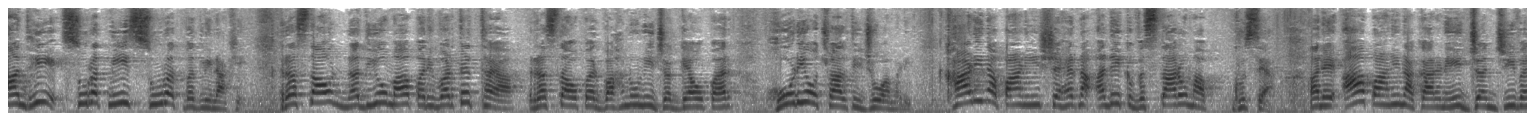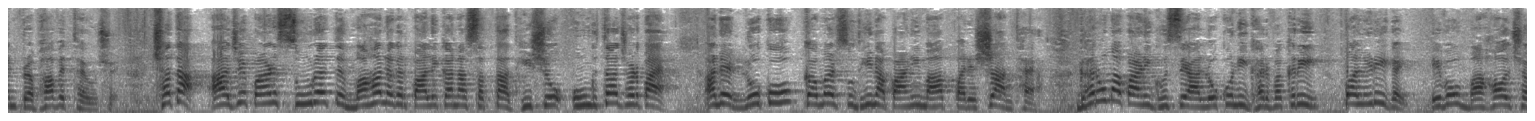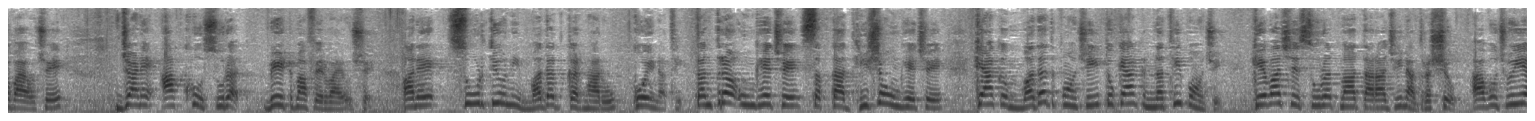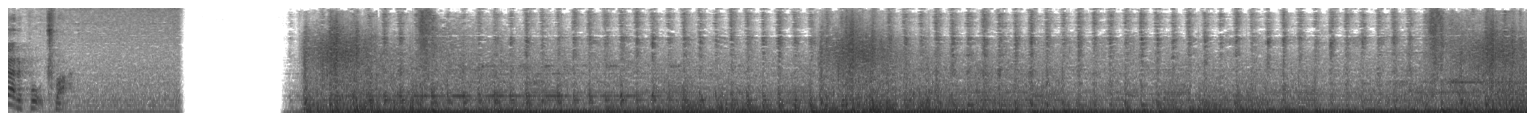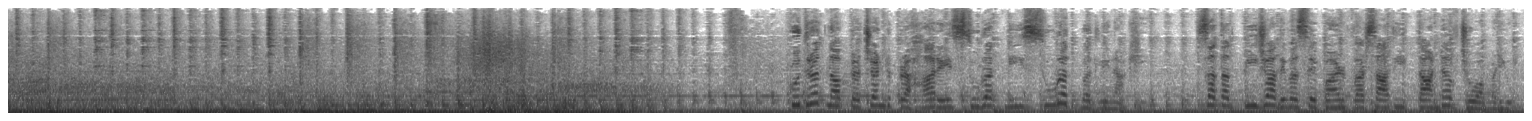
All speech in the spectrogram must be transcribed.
આંધીએ સુરતની સુરત બદલી નાખી. રસ્તાઓ નદીઓમાં પરિવર્તિત થયા. રસ્તાઓ પર વાહનોની જગ્યાઓ પર હોડીઓ ચાલતી જોવા મળી. ખાડીના પાણી શહેરના અનેક વિસ્તારોમાં ઘૂસ્યા અને આ પાણીના કારણે જનજીવન પ્રભાવિત થયું છે. છતાં આજે પણ સુરત મહાનગરપાલિકાના સત્તાધીશો ઊંઘતા ઝડપાયા. અને લોકો કમર સુધીના પાણીમાં પરેશાન થયા. ઘરોમાં પાણી ઘૂસ્યા, લોકોની ઘરવખરી પલળી ગઈ. એવો માહોલ છવાયો છે, જાણે આખું સુરત બેટમાં ફેરવાયું છે. અને સુરતીઓની મદદ કરનારું કોઈ નથી. તંત્ર ઊંઘે છે, સત્તાધીશો ઊંઘે છે. ક્યાંક મદદ પહોંચી તો ક્યાંક નથી પહોંચી. કેવા છે સુરતમાં તારાજીના દ્રશ્યો? આવું જોઈએ આ રિપોર્ટમાં. પ્રચંડ પ્રહારે સુરતની સુરત બદલી નાખી. સતત બીજા દિવસે પણ વરસાદી તાંડવ જોવા મળ્યું.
